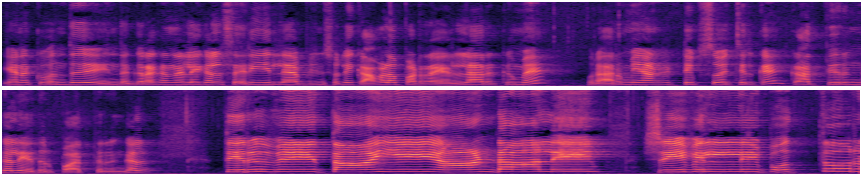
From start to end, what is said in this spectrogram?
எனக்கு வந்து இந்த கிரக நிலைகள் சரியில்லை அப்படின்னு சொல்லி கவலைப்படுற எல்லாருக்குமே ஒரு அருமையான டிப்ஸ் வச்சுருக்கேன். காத்திருங்கள் எதிர்பார்த்திருங்கள். திருவே தாயே ஆண்டாலே ஸ்ரீவில்லி புத்தூர்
